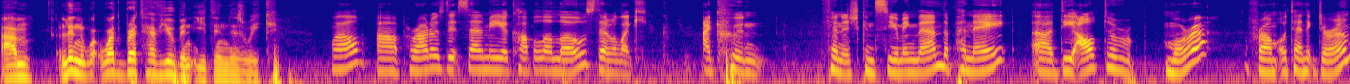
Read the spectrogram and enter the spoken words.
Um, Lin, wh- what bread have you been eating this week? Well, uh, Puratos did send me a couple of loaves that were like, I couldn't finish consuming them. The Pane uh, de Altamura from Authentic Durum.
